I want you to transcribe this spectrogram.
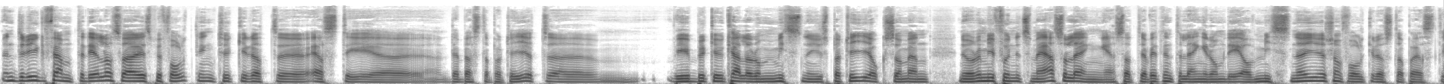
en dryg femtedel av Sveriges befolkning tycker att eh, SD är det bästa partiet. Eh, vi brukar ju kalla dem missnöjesparti också, men nu har de ju funnits med så länge så att jag vet inte längre om det är av missnöje som folk röstar på SD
